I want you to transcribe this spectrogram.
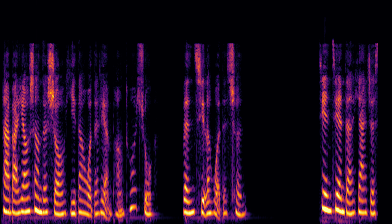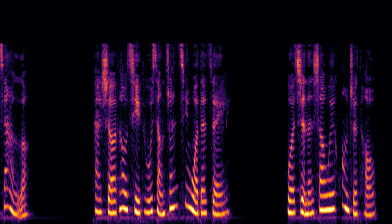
他把腰上的手移到我的脸庞，托住，吻起了我的唇，渐渐地压着下颚。他舌头企图想钻进我的嘴里，我只能稍微晃着头，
